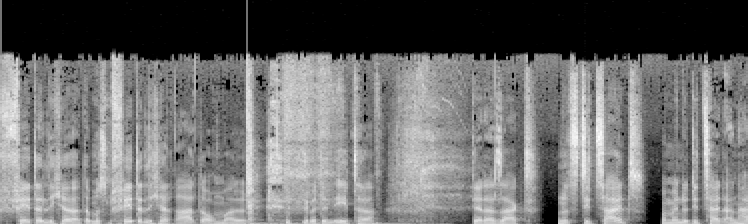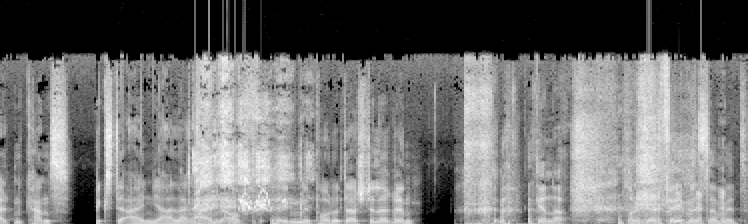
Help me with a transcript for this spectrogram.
väterlicher, da muss ein väterlicher Rat auch mal über den Äther, der da sagt, nutzt die Zeit und wenn du die Zeit anhalten kannst, wichst dir ein Jahr lang ein auf irgendeine Pornodarstellerin Genau. und werd famous damit.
